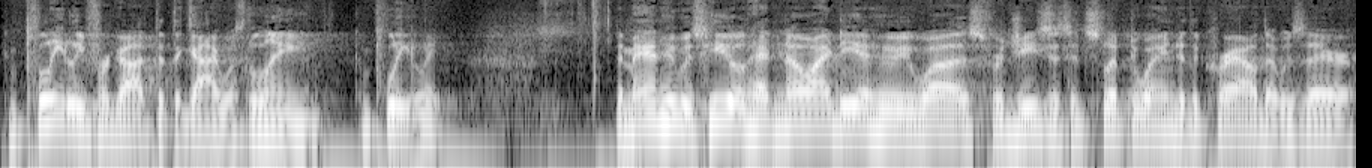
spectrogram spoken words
Completely forgot that the guy was lame. Completely. The man who was healed had no idea who he was, for Jesus had slipped away into the crowd that was there.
